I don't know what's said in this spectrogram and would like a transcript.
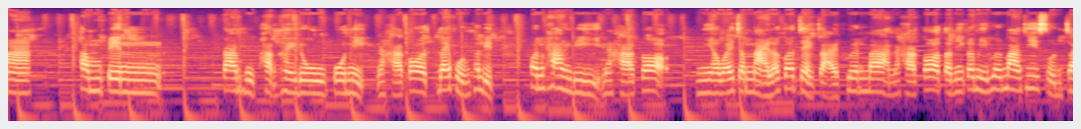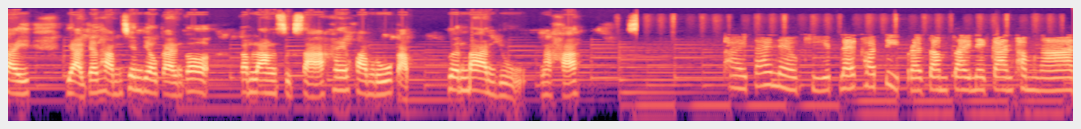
มาทำเป็นการปลูกผักไฮโดรโปนิกนะคะ ก็ได้ผลผลิต ค่อนข้างดีนะคะ ก็มีเอาไว้จำหน่ายแล้วก็แจกจ่ายเพื่อนบ้านนะคะ ก็ตอนนี้ก็มีเพื่อนบ้านที่สนใจ อยากจะทำเช่นเดียวกัน ก็กำลังศึกษาให้ความรู้กับเพื่อนบ้านอยู่นะคะ ภายใต้แนวคิดและคติประจำใจในการทำงาน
